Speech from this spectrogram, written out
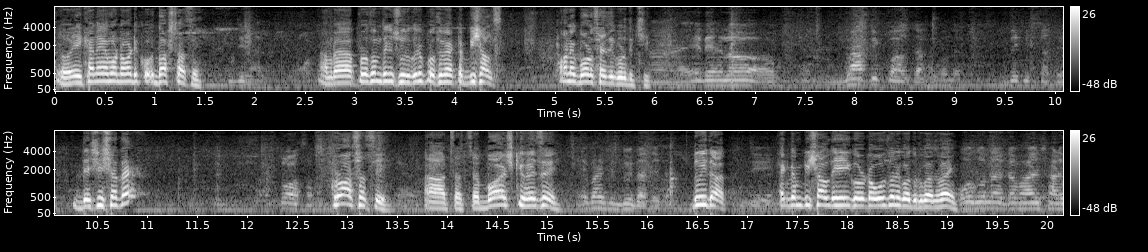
তো এখানে মোটামুটি দশটা আছে। আমরা প্রথম থেকে শুরু করি প্রথমে একটা বিশাল অনেক বড় সাইজের করে দিচ্ছি দেশির সাথে? ক্রস আছে। আচ্ছা আচ্ছা বয়স কি হয়েছে? দুই দাঁত একদম বিশাল দেখি গরুটা ওজনে কত আছে ভাই? ওজন এটা ভাই সাড়ে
